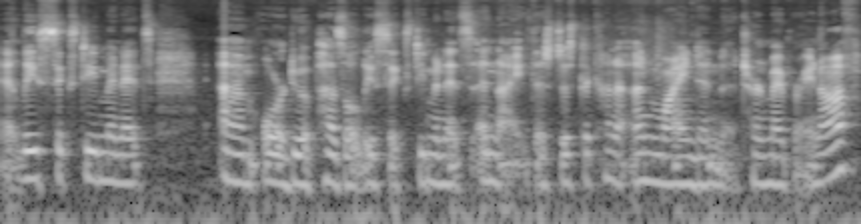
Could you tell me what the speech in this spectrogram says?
at least 60 minutes um, or do a puzzle at least 60 minutes a night. That's just to kind of unwind and turn my brain off.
